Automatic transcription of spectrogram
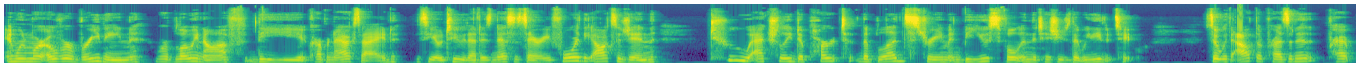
And when we're over breathing, we're blowing off the carbon dioxide, the CO2 that is necessary for the oxygen to actually depart the bloodstream and be useful in the tissues that we need it to. So without the president, pre-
